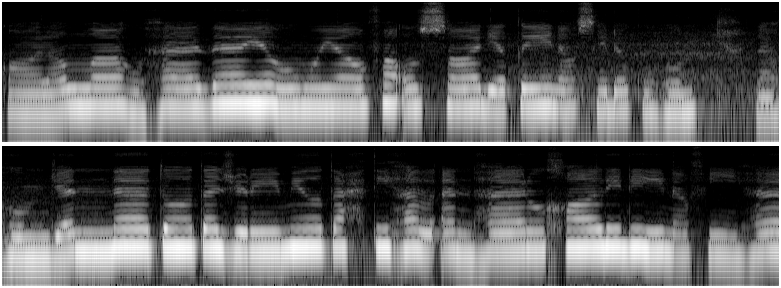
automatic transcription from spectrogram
قال الله هذا يوم ينفع الصادقين صدقهم. لهم جنات تجري من تحتها الأنهار خالدين فيها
